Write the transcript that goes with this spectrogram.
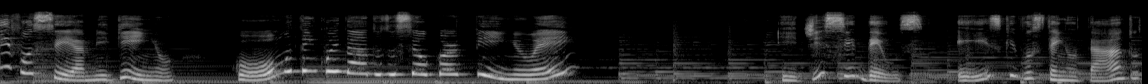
E você, amiguinho, como tem cuidado do seu corpinho, hein? E disse Deus: Eis que vos tenho dado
